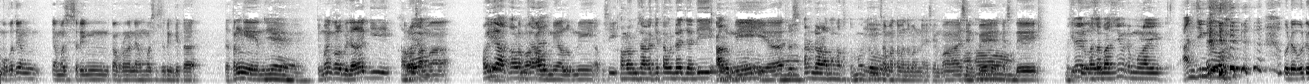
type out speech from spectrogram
pokoknya yang yang masih sering tongkrongan yang masih sering kita datengin. Iya. Cuman kalau beda lagi Kalau kalau yang- sama Oh iya, kalau misalnya- alumni alumni apa sih? kalau misalnya kita udah jadi Alumni, alumni, iya, nah, terus- kan udah lama gak ketemu tuh. Hmm, sama teman-teman SMA, SMP, Oh. SD Biasanya gitu. bahasa bahasanya udah mulai anjing tuh. udah udah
